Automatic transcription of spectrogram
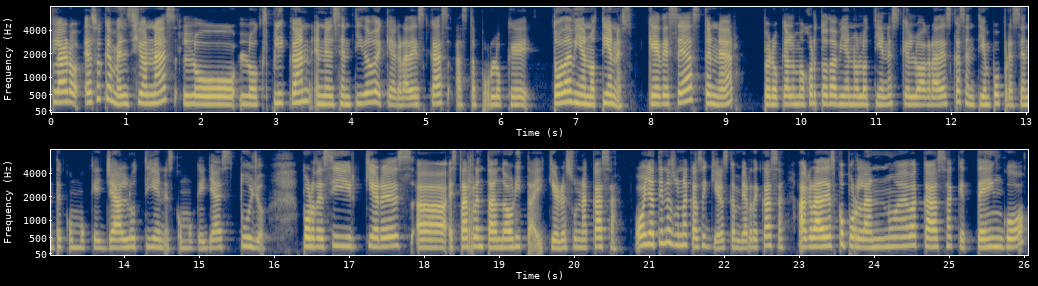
Claro, eso que mencionas lo, lo explican en el sentido de que agradezcas hasta por lo que todavía no tienes, que deseas tener, pero que a lo mejor todavía no lo tienes, que lo agradezcas en tiempo presente como que ya lo tienes, como que ya es tuyo. Por decir, quieres, uh, estás rentando ahorita y quieres una casa o ya tienes una casa y quieres cambiar de casa. Agradezco por la nueva casa que tengo,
